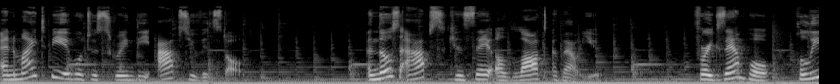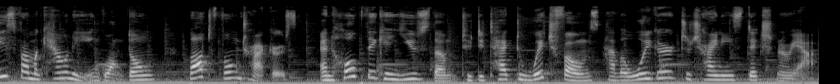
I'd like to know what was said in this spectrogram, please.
and might be able to screen the apps you've installed. And those apps can say a lot about you. For example, police from a county in Guangdong bought phone trackers and hope they can use them to detect which phones have a Uyghur to Chinese dictionary app.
